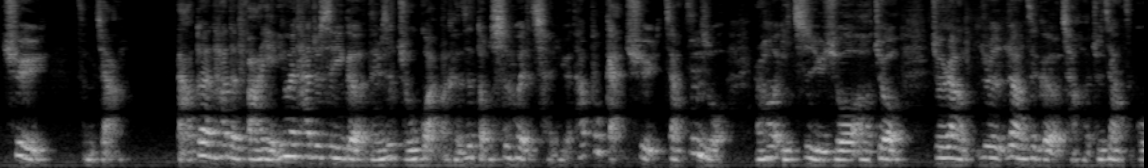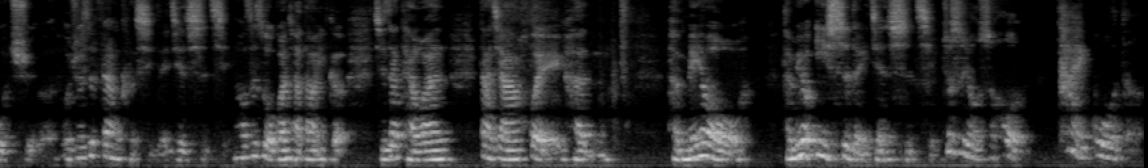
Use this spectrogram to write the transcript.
去怎么讲打断他的发言，因为他就是一个等于是主管嘛，可能是董事会的成员，他不敢去这样子做。然后以至于说，哦，就就让就是让这个场合就这样子过去了，我觉得是非常可惜的一件事情。然后这是我观察到一个，其实，在台湾大家会很很没有很没有意识的一件事情，就是有时候太过的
